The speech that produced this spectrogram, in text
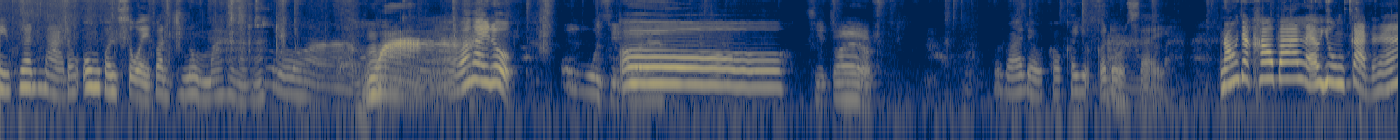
มีเพื่อนมาต้องอุ้มคนสวยก่อนหนุ่มมาหา ว้าว่าไงลูก โอ้สี่โอ้ตัวสี่ตัวเลยเหรอว่าเดี๋ยวเขาขยุกกระโดดใส่ น้องจะเข้าบ้านแล้วยุงกัดนะ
